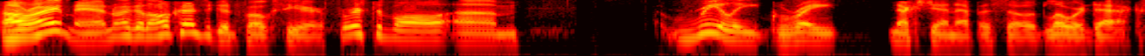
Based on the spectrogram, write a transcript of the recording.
All right, man. I got all kinds of good folks here. First of all, um, really great next gen episode, Lower Decks.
